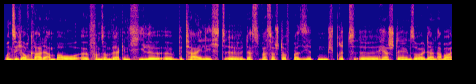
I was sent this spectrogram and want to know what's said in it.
und sich auch mhm. gerade am Bau äh, von so einem Werk in Chile äh, beteiligt, äh, das wasserstoffbasierten Sprit äh, herstellen soll dann. Aber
